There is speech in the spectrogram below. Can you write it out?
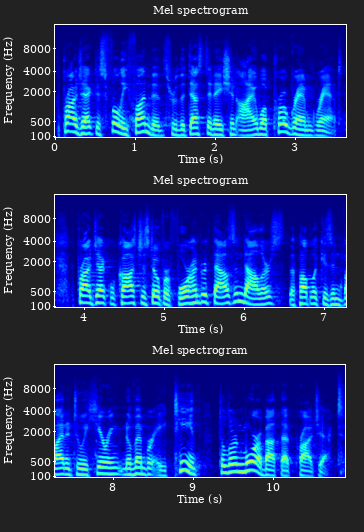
The project is fully funded through the Destination Iowa program grant. The project will cost just over $400,000. The public is invited to a hearing November 18th to learn more about that project.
